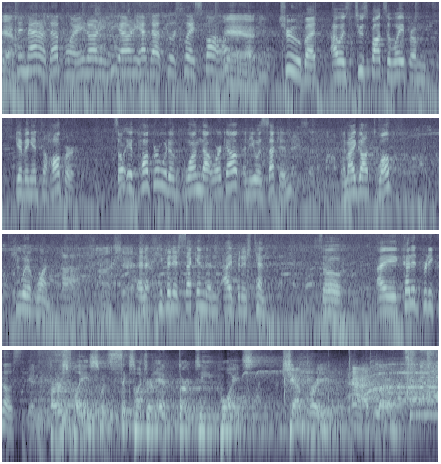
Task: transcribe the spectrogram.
Yeah. Didn't matter at that point. He already he already had that first place spot. Yeah. True, but I was two spots away from giving it to Hopper. So if Hopper would have won that workout and he was second, and I got 12th, he would have won. Ah. Oh shit. And he finished second, and I finished 10th. So I cut it pretty close. In first place with 613 points, Jeffrey Adler.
